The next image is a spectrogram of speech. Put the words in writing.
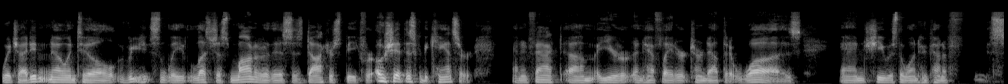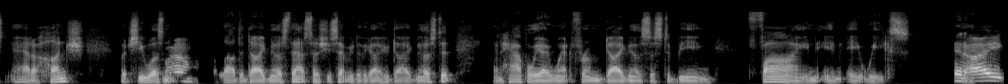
which I didn't know until recently. Let's just monitor this as doctors speak for, oh shit, this could be cancer. And in fact, um, a year and a half later, it turned out that it was and she was the one who kind of had a hunch but she wasn't wow. allowed to diagnose that so she sent me to the guy who diagnosed it and happily i went from diagnosis to being fine in eight weeks and i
